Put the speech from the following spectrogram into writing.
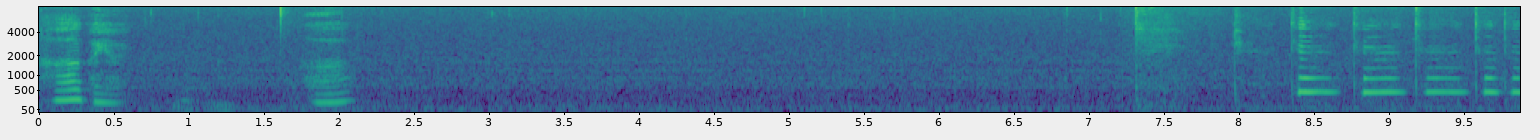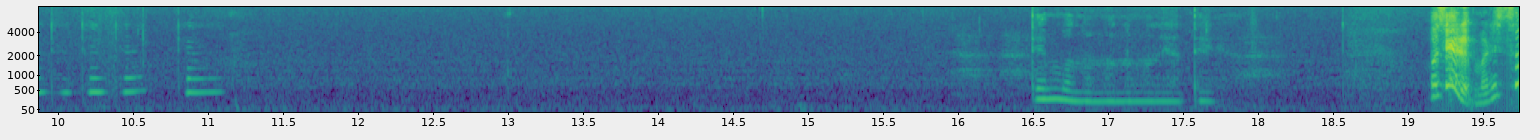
はがよいは電ボのものまねやってるおじゃる丸様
